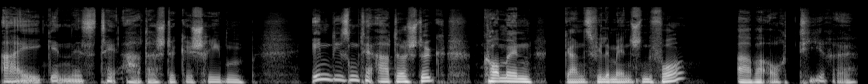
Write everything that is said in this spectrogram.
eigenes Theaterstück geschrieben. In diesem Theaterstück kommen ganz viele Menschen vor, aber auch Tiere.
